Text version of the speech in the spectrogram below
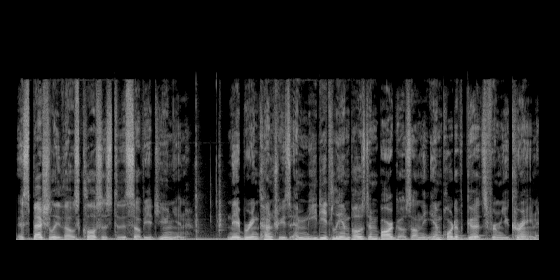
especially those closest to the Soviet Union neighboring countries immediately imposed embargoes on the import of goods from Ukraine.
